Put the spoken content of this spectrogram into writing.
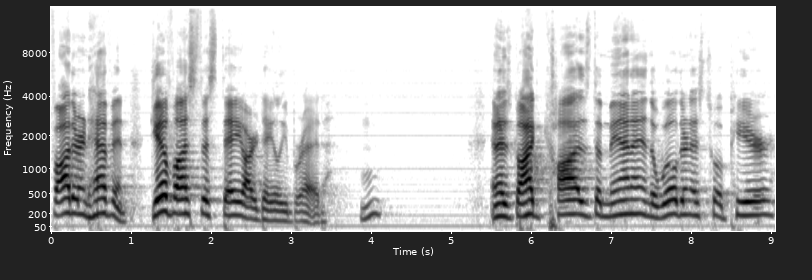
Father in heaven, give us this day our daily bread. Hmm? And as God caused the manna in the wilderness to appear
